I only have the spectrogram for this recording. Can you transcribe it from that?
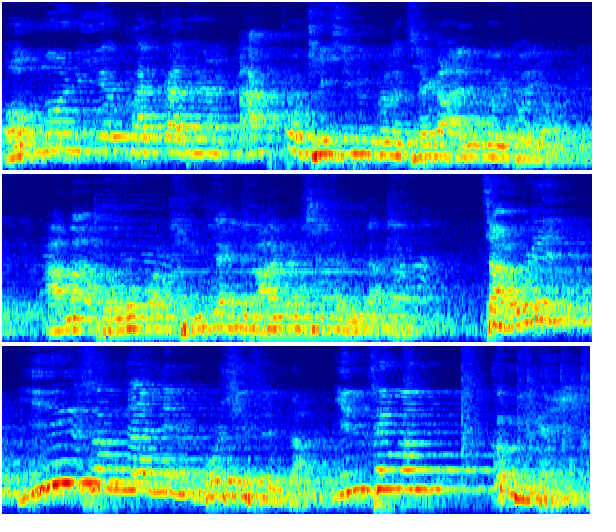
어머니 역할까지는 맡고 계시는 걸로 제가 알고 있어요. 아마 도구가 굉장히 많으실 겁니다. 자, 우리 이성자님 모시겠습니다. 인생은 꿈입니다.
